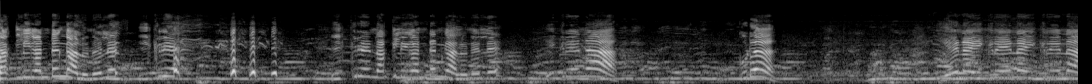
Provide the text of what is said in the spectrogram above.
नकली गंटन घालून येले? इकडे. इकडे नकली गंटन घालून येले? इकडे ना. कुठं? ये ना इकडे ये ना इकडे ना.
